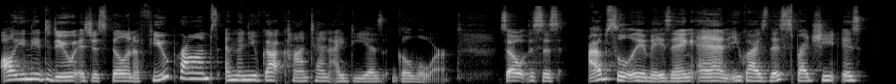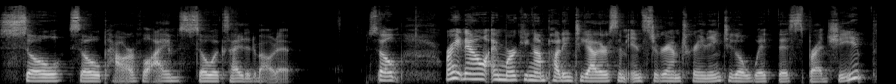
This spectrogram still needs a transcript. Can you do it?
All you need to do is just fill in a few prompts and then you've got content ideas galore. So, this is absolutely amazing. And you guys, this spreadsheet is so, so powerful. I am so excited about it. So, Right now, I'm working on putting together some Instagram training to go with this spreadsheet.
